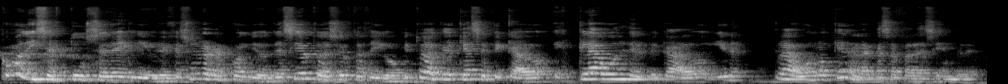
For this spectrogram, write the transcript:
¿Cómo dices tú seréis libres? Jesús le respondió, de cierto, de cierto os digo, que todo aquel que hace pecado, esclavo es del pecado, y el esclavo no queda en la casa para siempre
